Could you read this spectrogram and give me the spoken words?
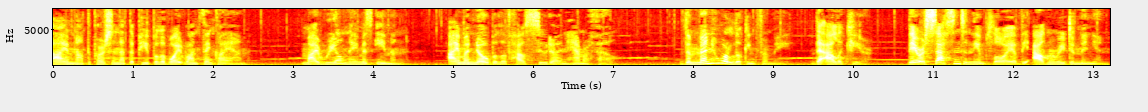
I am not the person that the people of Whiterun think I am. My real name is Iman. I am a noble of House Suda in Hammerfell. The men who are looking for me, the Alik'r, they are assassins in the employ of the Aldmeri Dominion.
